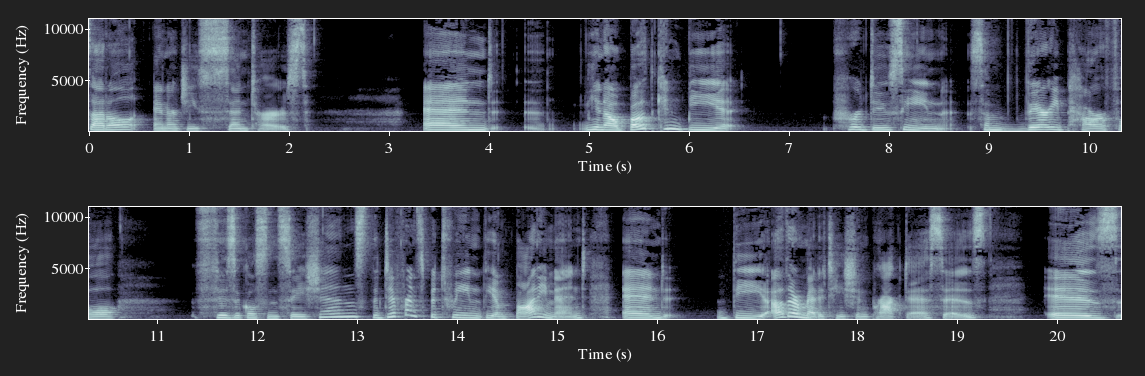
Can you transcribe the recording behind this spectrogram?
subtle energy centers and, you know, both can be producing some very powerful physical sensations. The difference between the embodiment and the other meditation practices is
